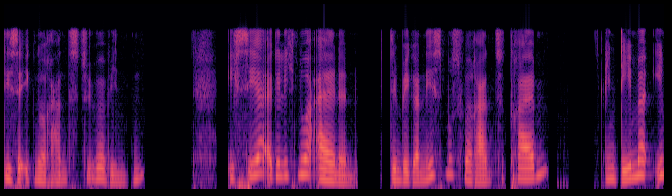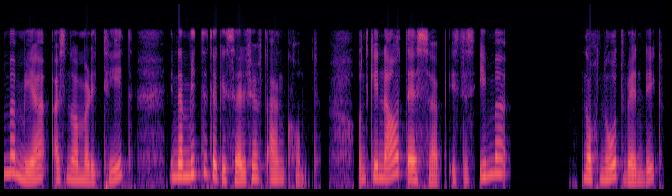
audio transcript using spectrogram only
diese Ignoranz zu überwinden? Ich sehe eigentlich nur einen, den Veganismus voranzutreiben, indem er immer mehr als Normalität in der Mitte der Gesellschaft ankommt. Und genau deshalb ist es immer noch notwendig,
